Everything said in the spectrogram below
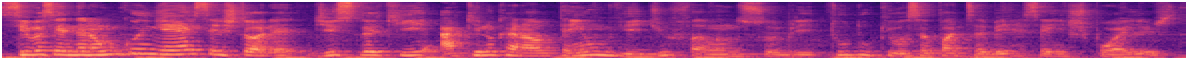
Se você ainda não conhece a história disso daqui, aqui no canal tem um vídeo falando sobre tudo o que você pode saber sem spoilers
